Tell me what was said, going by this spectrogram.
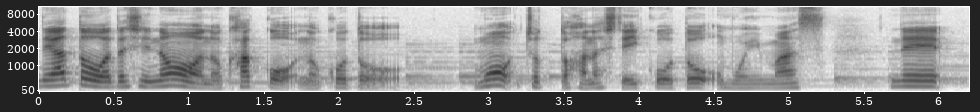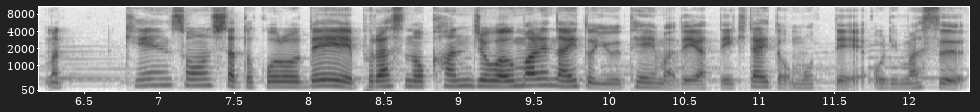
であと私のあの過去のこともちょっと話していこうと思います。で、ま謙遜したところでプラスの感情は生まれないというテーマでやっていきたいと思っております。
